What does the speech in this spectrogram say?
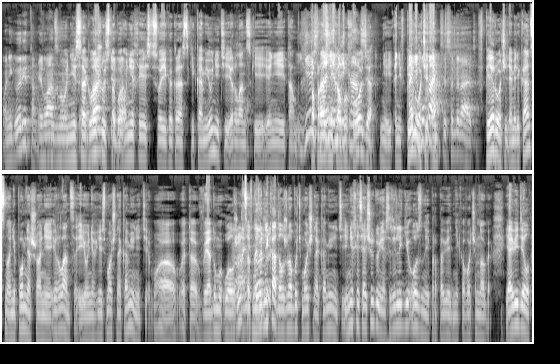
Он не говорит там ирландский. Ну, не соглашусь с тобой. У ирландец. них есть свои как раз-таки комьюнити ирландские, и они там Есть, по они праздникам американцы. выходят. Не, они в первую Они очередь... бухать собираются. В первую очередь американцы, но они помнят, что они ирландцы, и у них есть мощная комьюнити. А, Это, я думаю, у алжирцев Ну, наверняка должно быть мощное комьюнити. И у них есть, я еще говорю, у них религиозные проповедников очень много. Я видел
